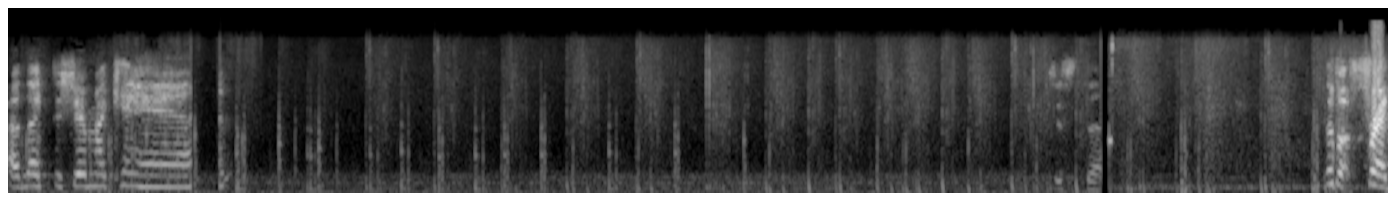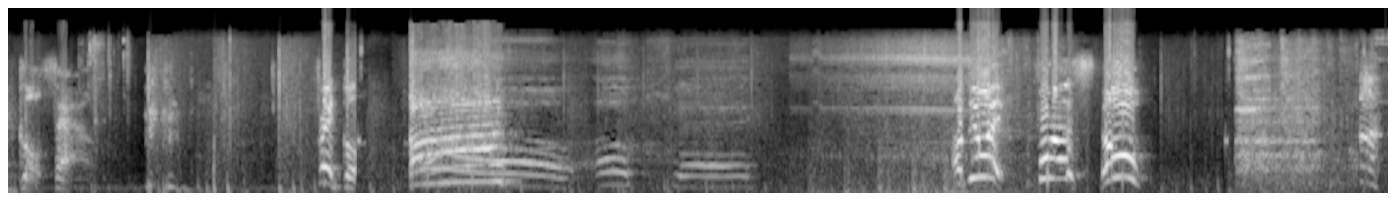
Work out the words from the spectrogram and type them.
I'd like to share my can. Just uh Look what Fred Gold found. Fred Gold. Oh, okay. I'll do it for us. No. Yeah,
